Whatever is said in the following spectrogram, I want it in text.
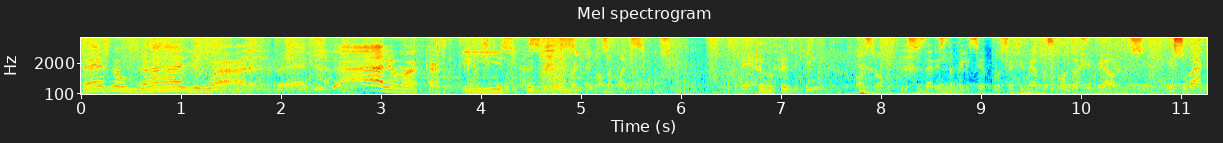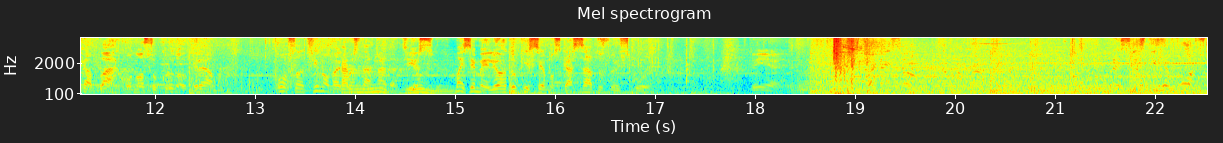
Pega o galho, Lara. Pega o galho, macaco. Isso, pegou, macaco. Aparecemos. Tem alguma coisa aqui? Nós vamos precisar estabelecer procedimentos contra rebeldes. Isso vai acabar com o nosso cronograma. Constantin não vai Cara, gostar nada viu, disso, mano. mas é melhor do que sermos caçados no escuro. Quem é? Atenção! Preciso de reforço!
